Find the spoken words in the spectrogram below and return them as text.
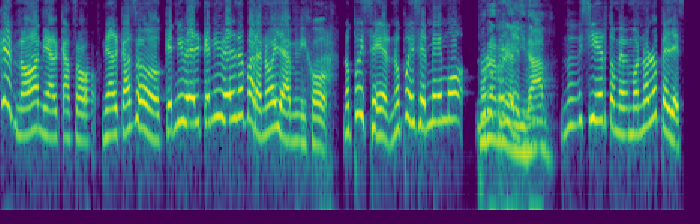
que no, ni al caso, ni al caso. ¿Qué nivel, qué nivel de paranoia, mijo? No puede ser, no puede ser, Memo. No Pura realidad. No es cierto, Memo, no lo peles.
